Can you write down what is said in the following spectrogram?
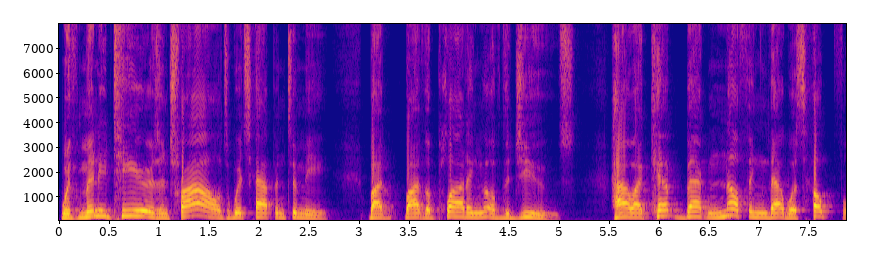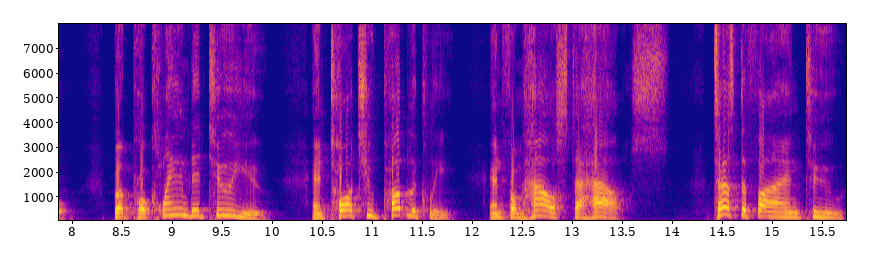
with many tears and trials which happened to me by, by the plotting of the Jews, how I kept back nothing that was helpful, but proclaimed it to you and taught you publicly and from house to house, testifying to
